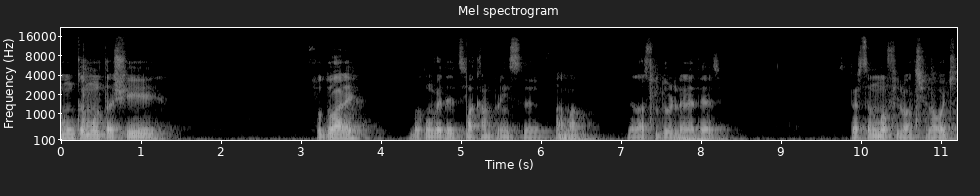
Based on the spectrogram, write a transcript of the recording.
Muncă multă și sudoare, după cum vedeți, m-a cam prins flama de la sudurile de azi. Sper să nu mă fi luat și la ochi.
